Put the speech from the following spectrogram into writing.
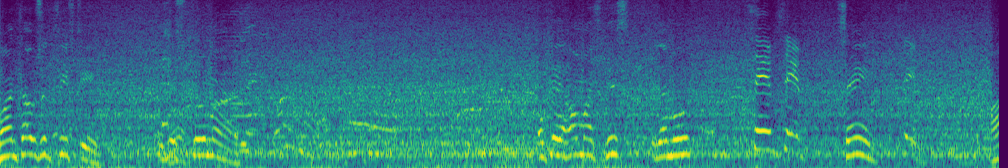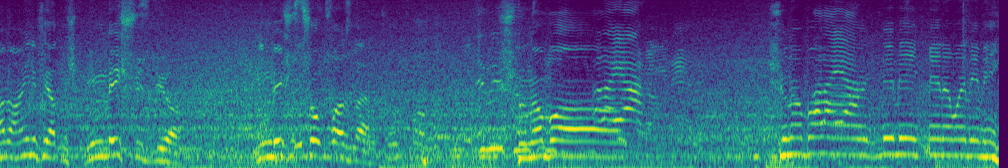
1050. This is too much. Okay, how much this? Lemon? Same, same, Same. same. Abi aynı fiyatmış. 1500 diyor. 1500 çok fazla. Şuna bak. Şuna bak. Bebek merhaba bebek.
